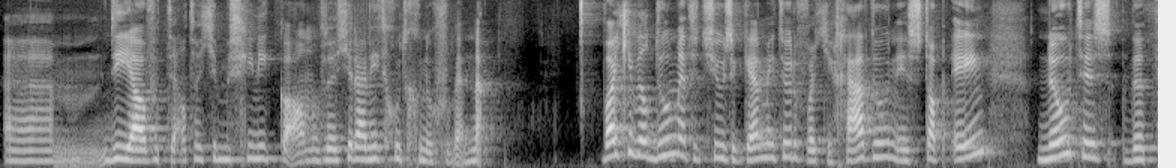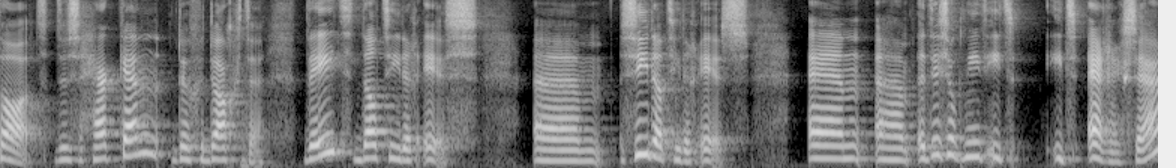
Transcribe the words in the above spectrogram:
ehm, die jou vertelt dat je misschien niet kan of dat je daar niet goed genoeg voor bent. Nou, wat je wilt doen met de Choose Again methode, of wat je gaat doen, is stap 1. Notice the thought. Dus herken de gedachte. Weet dat die er is. Ehm, zie dat die er is. En um, het is ook niet iets, iets ergs, hè?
